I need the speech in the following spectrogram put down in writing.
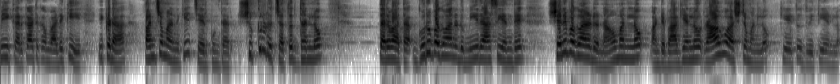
మీ కర్కాటకం వాడికి ఇక్కడ పంచమానికి చేరుకుంటారు. శుక్రుడు చతుర్థంలో తర్వాత గురు భగవానుడు మీ రాశి అందే శని భగవానుడు నవమంలో అంటే భాగ్యంలో రాహు అష్టమంలో కేతు ద్వితీయంలో.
